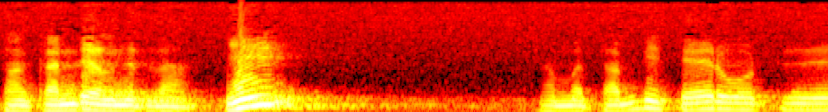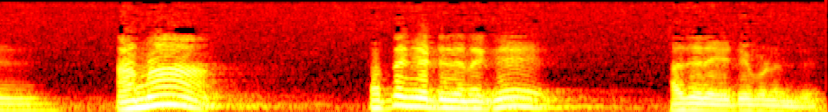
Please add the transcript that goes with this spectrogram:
தான் கண்டு இழந்துட்டான் ஏன்? நம்ம தம்பி தேர் ஓட்டு. ஆமா சத்தம் கேட்டது எனக்கு. அதுல இடைவிழுந்து.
